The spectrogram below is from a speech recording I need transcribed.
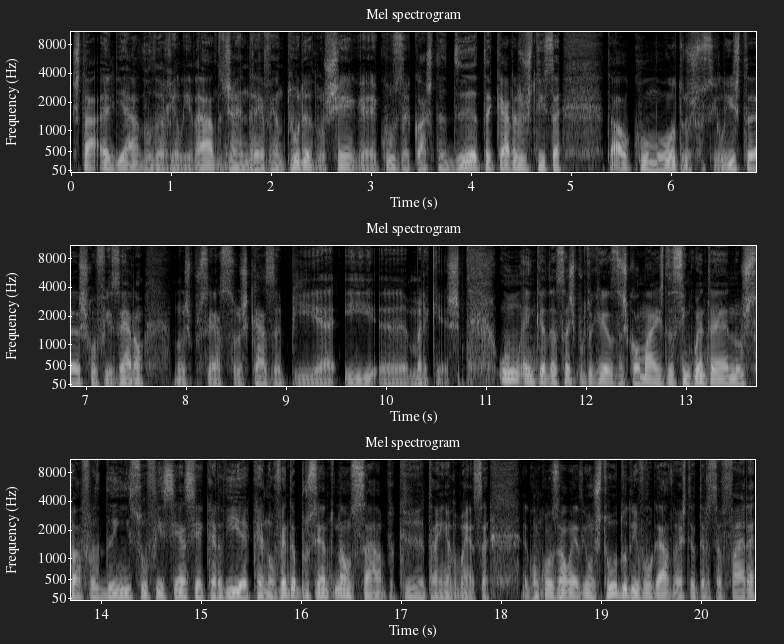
está aliado da realidade. Já André Ventura, do Chega, acusa Costa de atacar a justiça, tal como outros socialistas o fizeram nos processos Casa Pia e eh, Marquês. Um em cada seis portugueses com mais de 50 anos sofre de insuficiência cardíaca. 90% não sabe que tem a doença. A conclusão é de um estudo divulgado esta terça-feira.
